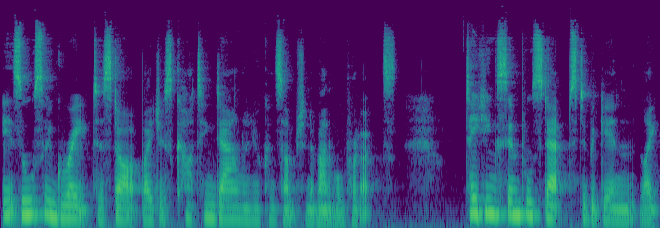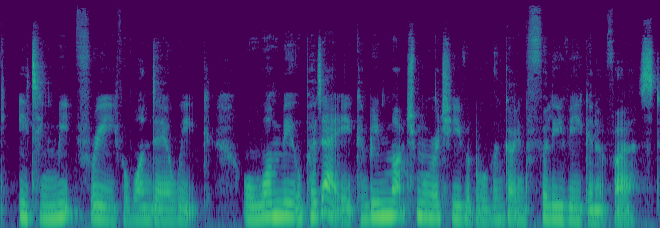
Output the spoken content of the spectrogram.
it's also great to start by just cutting down on your consumption of animal products. Taking simple steps to begin, like eating meat free for one day a week or one meal per day, can be much more achievable than going fully vegan at first.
